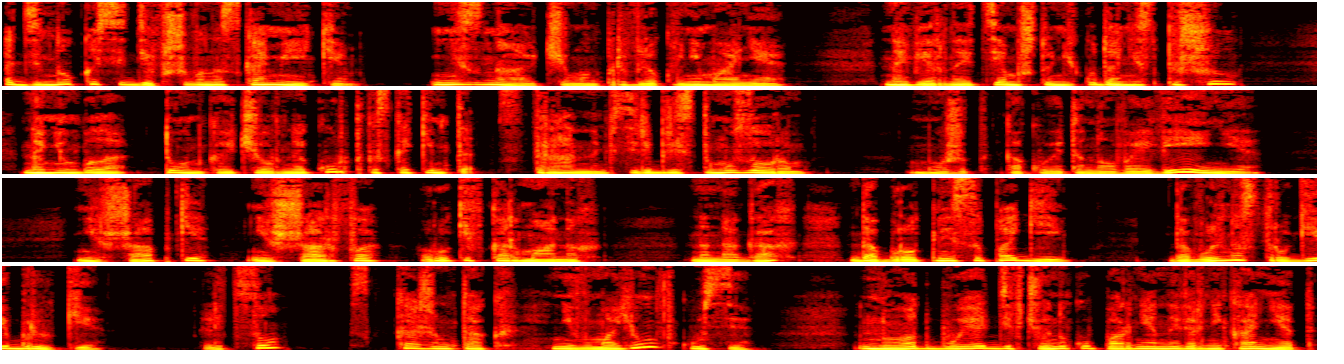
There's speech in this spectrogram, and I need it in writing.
одиноко сидевшего на скамейке. Не знаю, чем он привлек внимание. Наверное, тем, что никуда не спешил. На нем была тонкая черная куртка с каким-то странным серебристым узором. Может, какое-то новое веяние? Ни шапки, ни шарфа, руки в карманах. На ногах добротные сапоги, довольно строгие брюки. Лицо, скажем так, не в моем вкусе, но отбоя от девчонок у парня наверняка нет.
